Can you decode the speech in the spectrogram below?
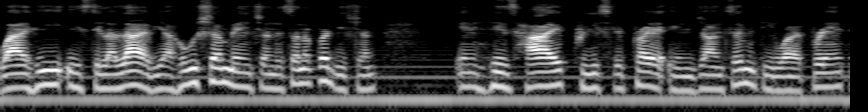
while he is still alive. Yahusha mentioned the son of perdition in his high priestly prayer in John 17 while praying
